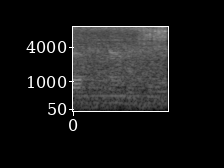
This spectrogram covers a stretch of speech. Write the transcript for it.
off.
